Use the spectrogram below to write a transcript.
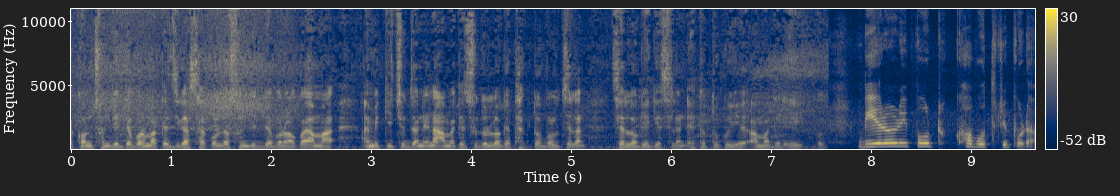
এখন সঞ্জিত দেববর্মাকে জিজ্ঞাসা করলে সঞ্জিত দেববর্মা কয় আমা আমি কিছু জানি না আমাকে শুধু লগে থাকতে বলছিলেন সে লগে গেছিলেন। এতটুকুই আমাদের এই ব্যুরো রিপোর্ট খবর ত্রিপুরা।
